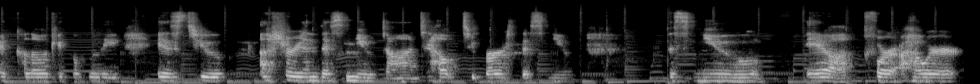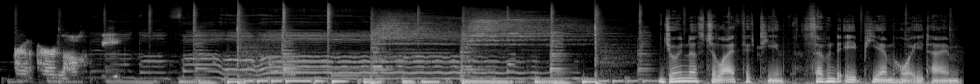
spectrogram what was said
at Kaloa Kekahuli is to usher in this new dawn, to help to birth this new this new era for our our, our Lahui. Join us July 15th, 7 to 8 p.m. Hawaii time.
